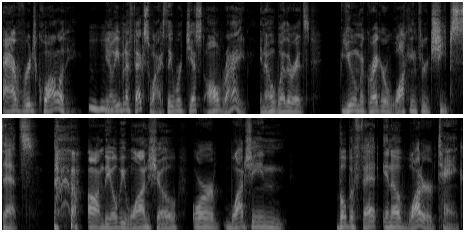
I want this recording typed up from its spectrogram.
average quality Mhm. you know, even effects wise, they were just all right. You know, whether it's Ewan McGregor walking through cheap sets on the Obi Wan show or watching Boba Fett in a water tank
